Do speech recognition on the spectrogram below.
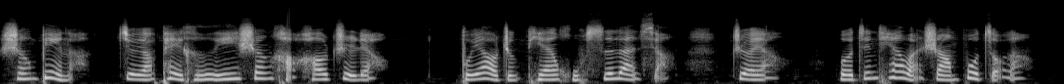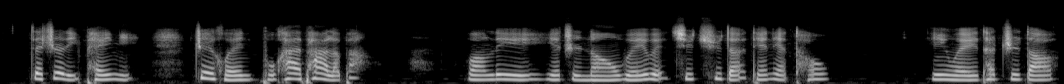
生病了就要配合医生好好治疗，不要整天胡思乱想。这样，我今天晚上不走了，在这里陪你。这回不害怕了吧？”王丽也只能委委屈屈地点点头，因为她知道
